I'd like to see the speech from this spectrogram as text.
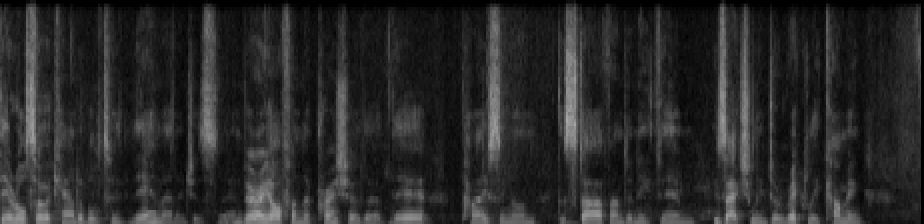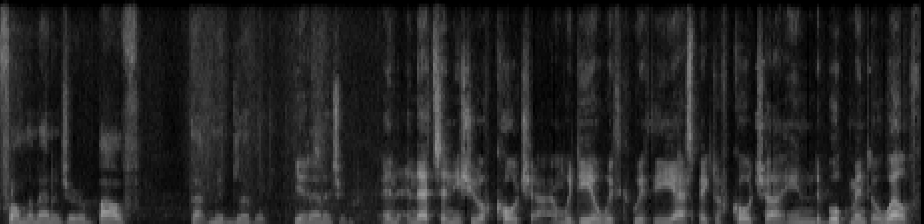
they're also accountable to their managers. And very often the pressure that they're placing on the staff underneath them is actually directly coming from the manager above that mid-level Yes. managing. And, and that's an issue of culture, and we deal with, with the aspect of culture in the book Mental Wealth.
